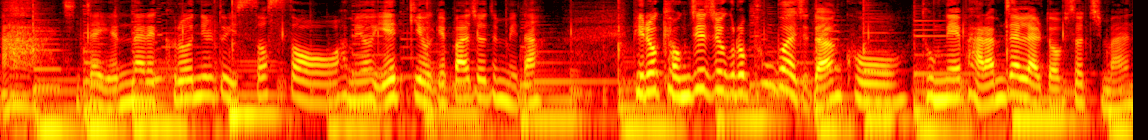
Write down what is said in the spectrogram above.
아, 진짜 옛날에 그런 일도 있었어 하며 옛 기억에 빠져듭니다. 비록 경제적으로 풍부하지도 않고 동네에 바람잘 날도 없었지만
